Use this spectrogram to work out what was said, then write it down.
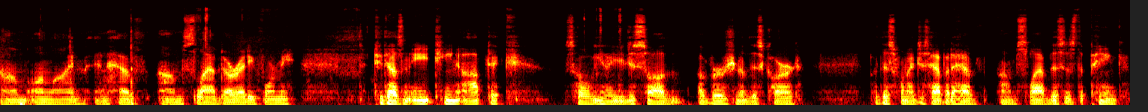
um, online and have um, slabbed already for me. 2018 Optic. So, you know, you just saw a version of this card. But this one I just happen to have um, slab. This is the pink.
